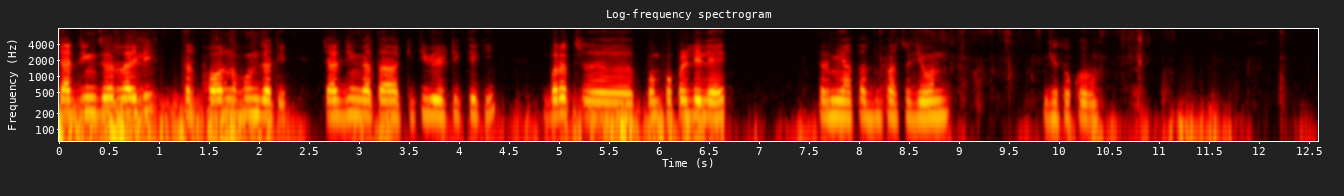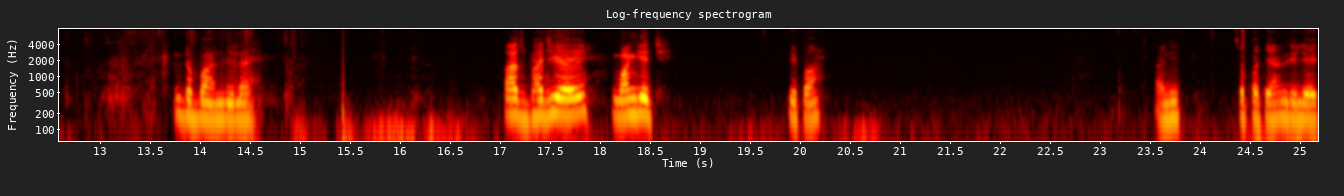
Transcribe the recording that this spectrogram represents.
चार्जिंग जर राहिली तर फवारणं होऊन जाते. चार्जिंग आता किती वेळ टिकते की? बरंच पंप पडलेले आहेत. तर मी आता दुपारचं जेवण घेतो करून. डब्बा आणलेला आहे. आज भाजी आहे वांग्याची. हे पहा. आणि चपाती आणलेली आहेत.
